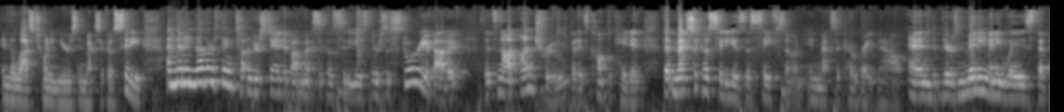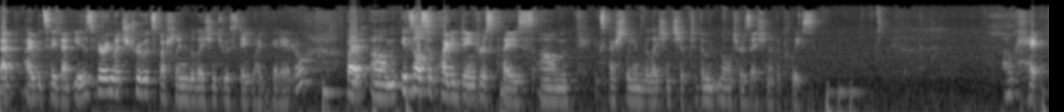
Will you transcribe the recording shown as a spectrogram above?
in the last 20 years in Mexico City. And then another thing to understand about Mexico City is there's a story about it that's not untrue, but it's complicated, that Mexico City is a safe zone in Mexico right now. And there's many, many ways that that, I would say that is very much true, especially in relation to a state like Guerrero. But um, it's also quite a dangerous place, um, especially in relationship to the militarization of the police. Okay.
